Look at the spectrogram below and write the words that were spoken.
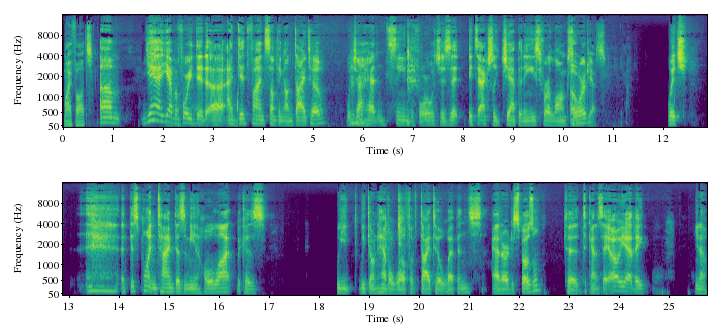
my thoughts? Um, yeah, yeah. Before you did, uh, I did find something on Daito, which Mm-hmm. I hadn't seen before, which is that it's actually Japanese for a long sword, Oh, yes. which at this point in time doesn't mean a whole lot because we we don't have a wealth of Daito weapons at our disposal to to kind of say, oh yeah, they, you know,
